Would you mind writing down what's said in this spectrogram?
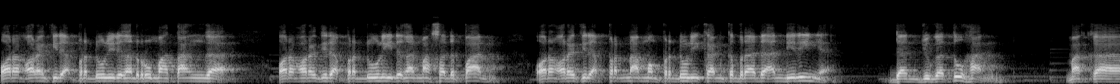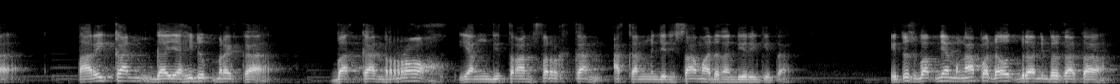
orang-orang yang tidak peduli dengan rumah tangga, Orang-orang tidak peduli dengan masa depan, orang-orang tidak pernah memperdulikan keberadaan dirinya dan juga Tuhan, maka tarikan gaya hidup mereka, bahkan roh yang ditransferkan akan menjadi sama dengan diri kita. Itu sebabnya mengapa Daud berani berkata,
